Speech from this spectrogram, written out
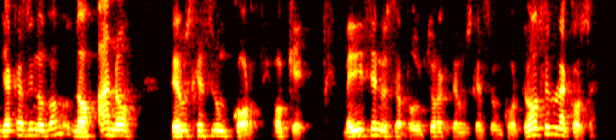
ya casi nos vamos. No, ah, no, tenemos que hacer un corte. Ok, Me dice nuestra productora que tenemos que hacer un corte. Vamos a hacer una cosa.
